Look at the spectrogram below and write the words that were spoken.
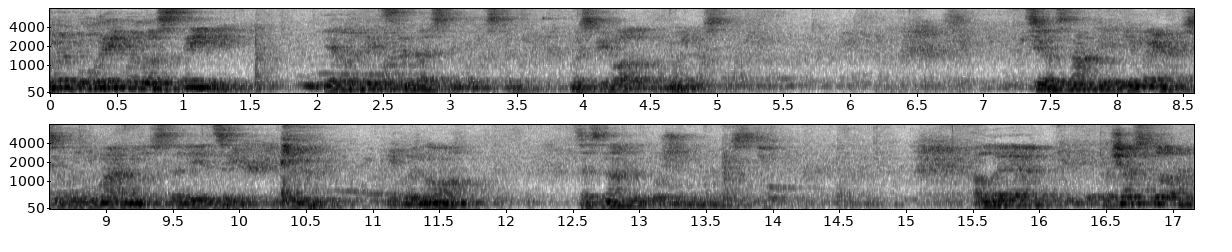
ми були милостиві, як Отець Небесний милостивий. Ми співали про милість. Ці ознаки, які ми сьогодні маємо на столі, цей хліб і вино, це знаки Божої милості. Але часто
